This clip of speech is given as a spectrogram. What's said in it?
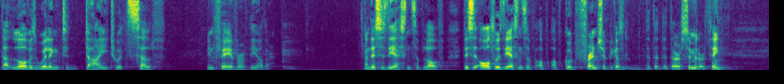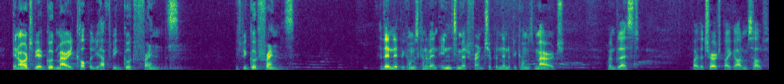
That love is willing to die to itself in favor of the other. And this is the essence of love. This is also is the essence of, of, of good friendship because th- th- they're a similar thing. In order to be a good married couple, you have to be good friends. You have to be good friends. Then it becomes kind of an intimate friendship, and then it becomes marriage when blessed by the church, by God Himself.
